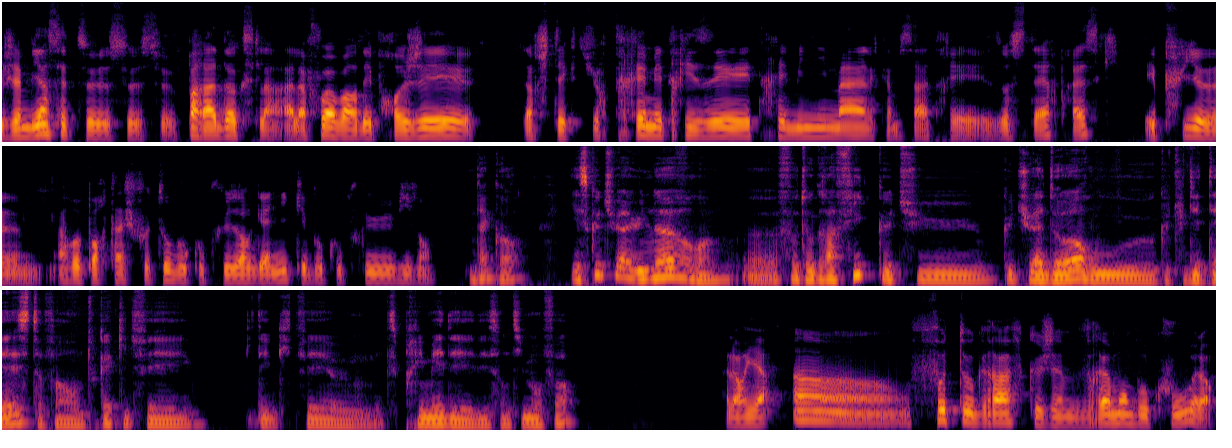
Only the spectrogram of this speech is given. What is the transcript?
j'aime bien cette, ce, paradoxe-là, à la fois avoir des projets d'architecture très maîtrisés, très minimal, comme ça, très austère presque, et puis euh, un reportage photo beaucoup plus organique et beaucoup plus vivant. D'accord. Est-ce que tu as une œuvre euh, photographique que tu, que tu adores ou que tu détestes, enfin en tout cas qui te fait, qui te fait exprimer des, sentiments forts? Alors il y a un photographe que j'aime vraiment beaucoup, alors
